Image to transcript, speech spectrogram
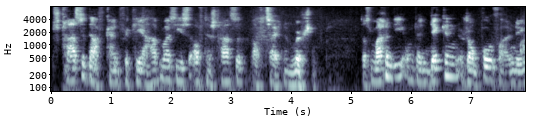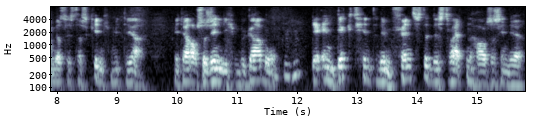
Straße darf keinen Verkehr haben, weil sie es auf der Straße aufzeichnen möchten. Das machen die und entdecken Jean-Paul vor allen Dingen, das ist das Kind mit der, mit der außersinnlichen Begabung, der entdeckt hinter dem Fenster des zweiten Hauses in der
